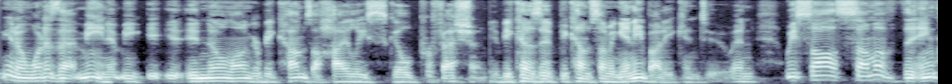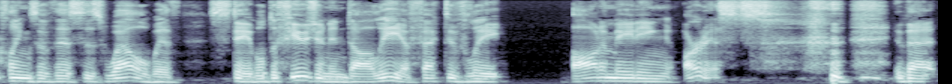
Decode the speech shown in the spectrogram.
you know, what does that mean? It, mean, it, it no longer becomes a highly skilled profession because it becomes something anybody can do. And we saw some of the inklings of this as well with stable diffusion in DALL-E effectively automating artists that,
